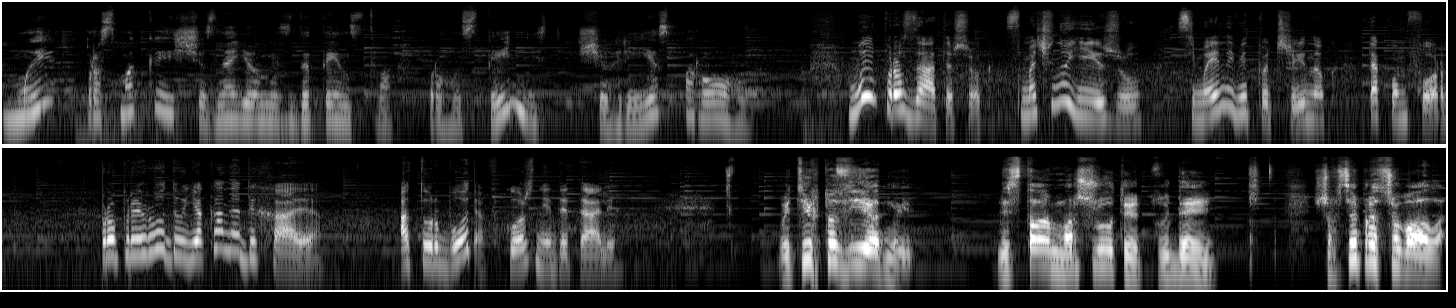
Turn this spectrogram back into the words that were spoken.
Ми про смаки, що знайомі з дитинства, про гостинність, що гріє з порогу. Ми про затишок, смачну їжу, сімейний відпочинок та комфорт. Про природу, яка надихає, а турбота в кожній деталі. Ви ті, хто з'єднує, міста, маршрути, людей, щоб все працювало,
